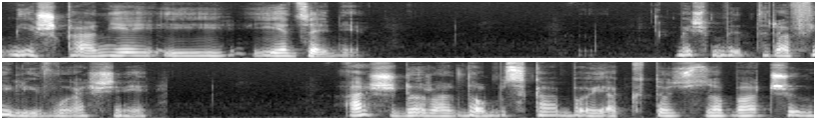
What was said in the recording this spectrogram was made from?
mieszkanie i jedzenie. Myśmy trafili właśnie aż do Radomska, bo jak ktoś zobaczył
